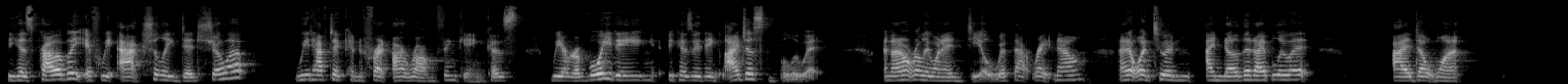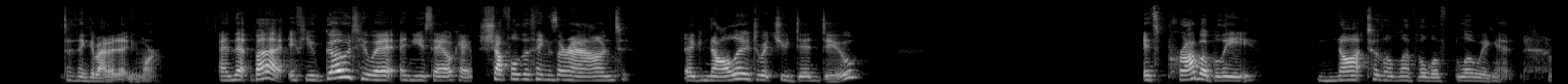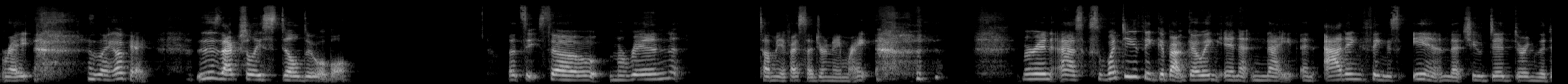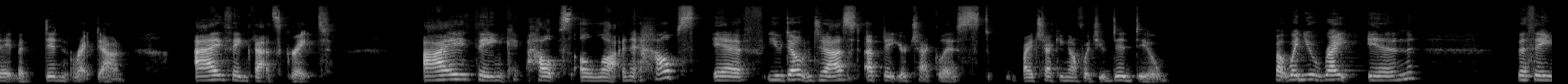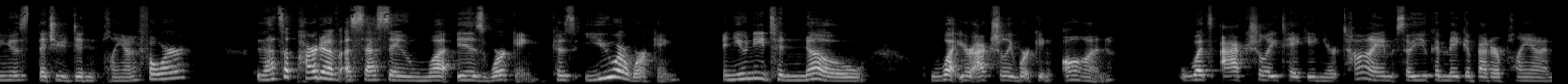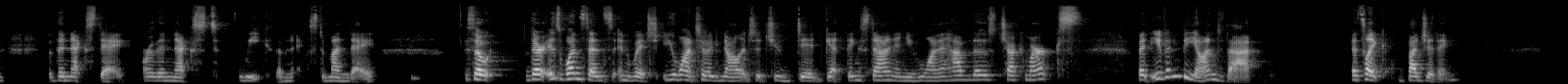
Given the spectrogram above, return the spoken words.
Because probably if we actually did show up, we'd have to confront our wrong thinking because we are avoiding because we think, I just blew it. And I don't really want to deal with that right now. I don't want to, I know that I blew it. I don't want to think about it anymore. And that, but if you go to it and you say, okay, shuffle the things around, acknowledge what you did do, it's probably not to the level of blowing it, right? like, okay, this is actually still doable. Let's see. So, Marin, tell me if I said your name right. Marin asks, What do you think about going in at night and adding things in that you did during the day but didn't write down? I think that's great. I think helps a lot. And it helps if you don't just update your checklist by checking off what you did do, but when you write in the things that you didn't plan for, that's a part of assessing what is working because you are working and you need to know what you're actually working on, what's actually taking your time so you can make a better plan for the next day or the next week, the next Monday. So there is one sense in which you want to acknowledge that you did get things done and you want to have those check marks. But even beyond that, it's like budgeting,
